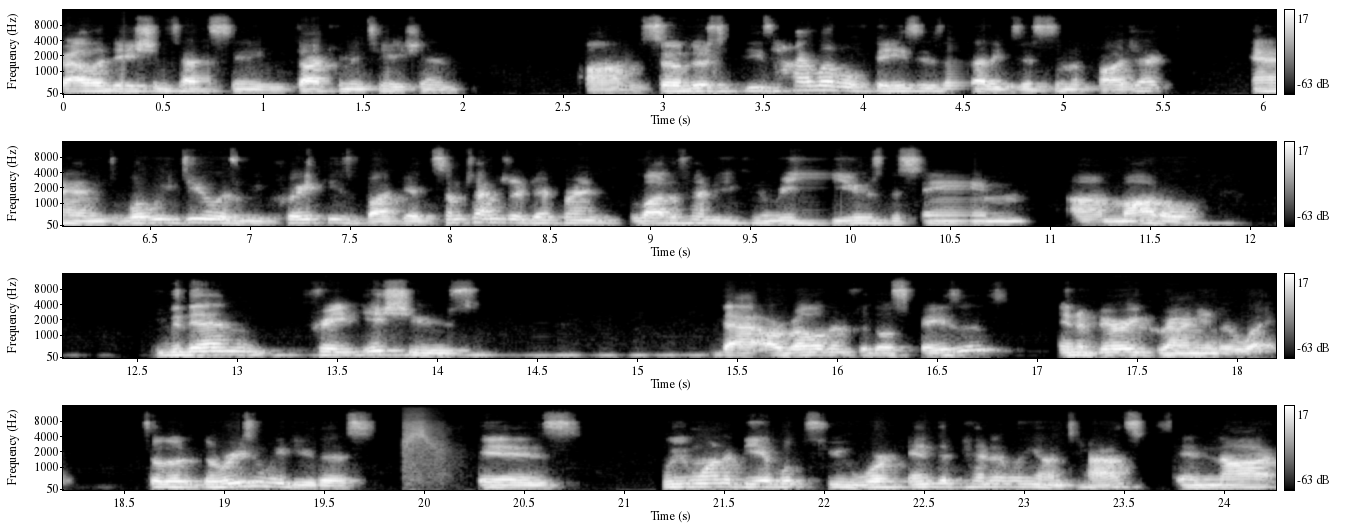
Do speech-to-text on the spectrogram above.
validation testing, documentation. Um, so there's these high level phases that exist in the project. And what we do is we create these buckets. Sometimes they're different. A lot of times you can reuse the same uh, model. We then create issues that are relevant for those phases in a very granular way. So the, the reason we do this is we want to be able to work independently on tasks and not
